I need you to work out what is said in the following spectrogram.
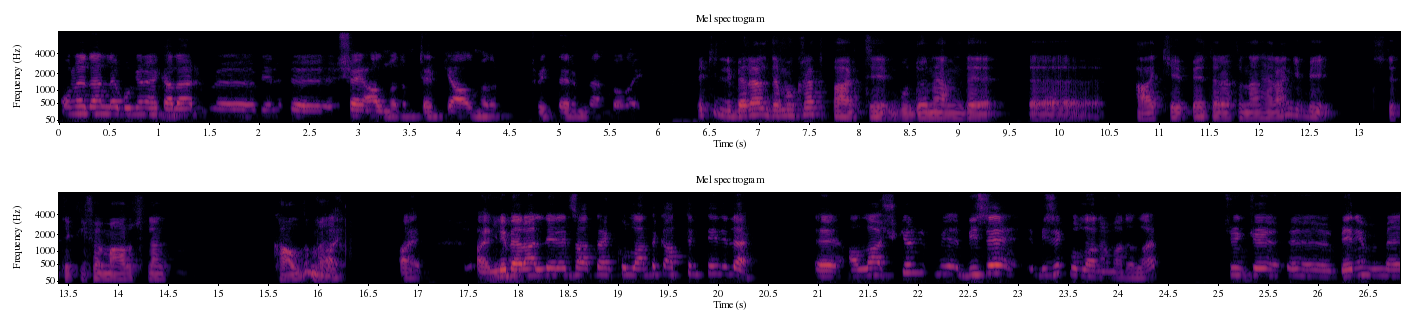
O nedenle bugüne kadar e, bir e, şey almadım, tepki almadım tweetlerimden dolayı. Peki Liberal Demokrat Parti bu dönemde e, AKP tarafından herhangi bir işte teklife maruz falan kaldı mı? Hayır. Hayır. Hayır. Liberalleri zaten kullandık, attık dediler. Ee, Allah'a şükür bize bizi kullanamadılar. Çünkü e, benim e,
